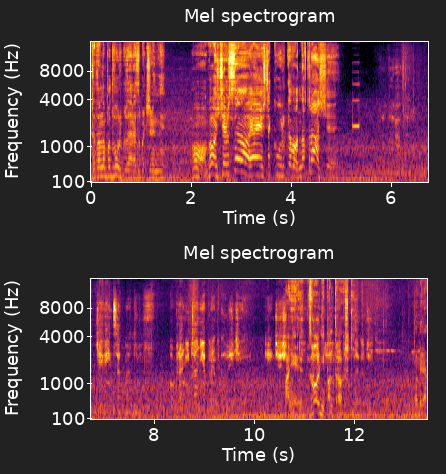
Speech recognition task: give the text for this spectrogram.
To tam na podwórku zaraz zobaczymy. O, gościem co? Ja jeszcze kurka wodna w trasie. Fotoradar 900 metrów. Ograniczenie prędkości 50 Panie, zwolni pan troszkę. km na godzinę. Dobra.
